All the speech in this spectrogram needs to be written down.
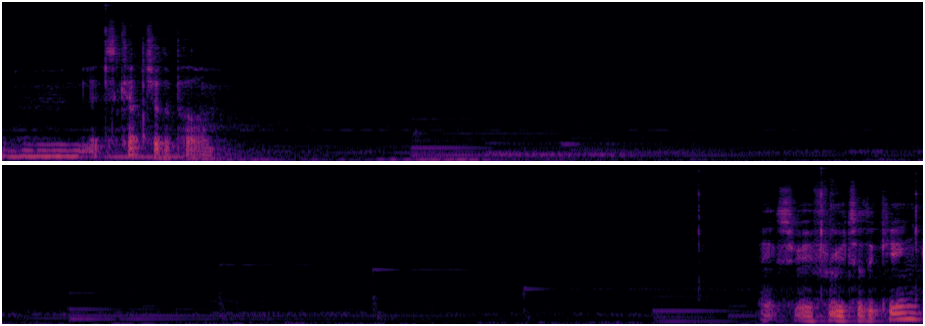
Mm, let's capture the pawn. X-ray through to the king.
